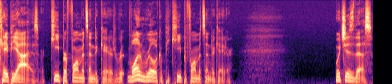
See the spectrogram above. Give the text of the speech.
KPIs or key performance indicators, one real key performance indicator, which is this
